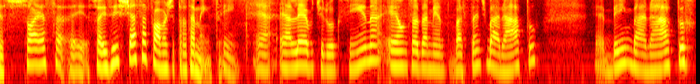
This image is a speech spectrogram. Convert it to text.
é, só, essa, é, só existe essa forma de tratamento? Sim, é, é a levotiroxina, é um tratamento bastante barato, é bem barato,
